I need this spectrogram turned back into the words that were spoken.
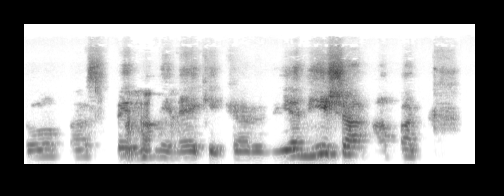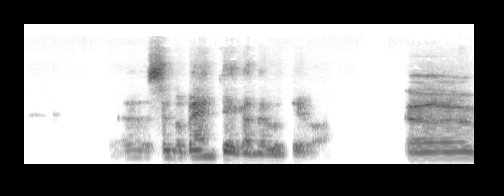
To pa spet Aha. ni nekaj, kar je niša, ampak eh, se noben tega ne loteva. Uh,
